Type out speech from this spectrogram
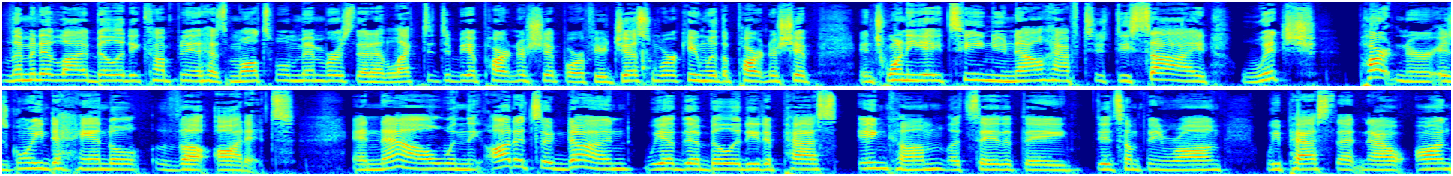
limited liability company that has multiple members that elected to be a partnership, or if you're just working with a partnership in 2018, you now have to decide which partner is going to handle the audit. And now, when the audits are done, we have the ability to pass income. Let's say that they did something wrong. We pass that now on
